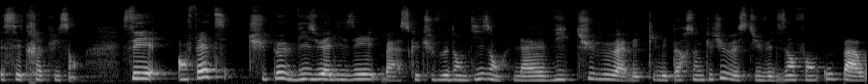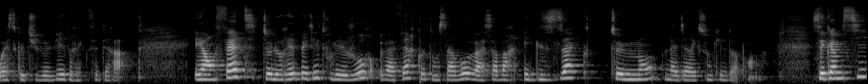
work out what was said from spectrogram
c'est très puissant. C'est en fait, tu peux visualiser bah, ce que tu veux dans 10 ans, la vie que tu veux, avec les personnes que tu veux, si tu veux des enfants ou pas, où est-ce que tu veux vivre, etc. Et en fait, te le répéter tous les jours va faire que ton cerveau va savoir exactement la direction qu'il doit prendre. C'est comme si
